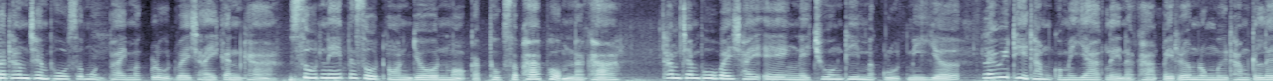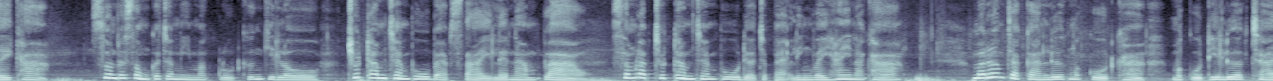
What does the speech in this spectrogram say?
มาทำแชมพูสมุนไพรมะกรูดไว้ใช้กันค่ะ สูตรนี้เป็นสูตรอ่อนโยนเหมาะกับทุกสภาพผมนะคะทำแชมพูไว้ใช้เองในช่วงที่มะกรูดมีเยอะ และวิธีทำก็ไม่ยากเลยนะคะ ไปเริ่มลงมือทำกันเลยค่ะ ส่วนผสมก็จะมีมะกรูดครึ่งกิโล ชุดทำแชมพูแบบใสและน้ำเปล่าสำหรับชุดทำแชมพูเดี๋ยวจะแปะลิงก์ไว้ให้นะคะ มาเริ่มจากการเลือกมะกรูดค่ะ มะกรูดที่เลือกใช้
